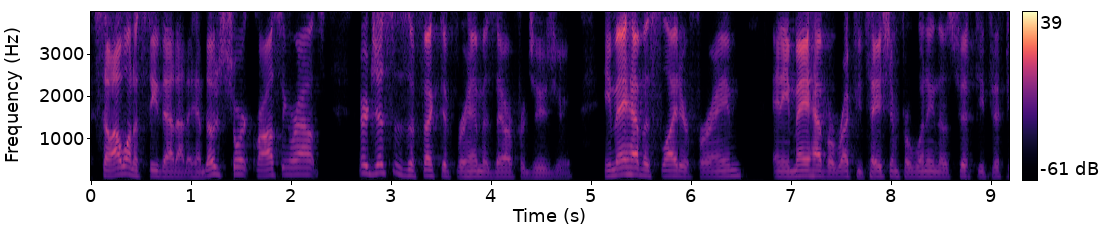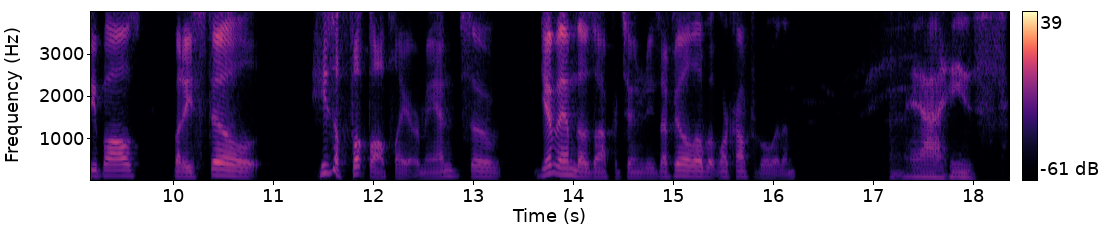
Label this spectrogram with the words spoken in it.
so I want to see that out of him. Those short crossing routes, they're just as effective for him as they are for Juju. He may have a slighter frame, and he may have a reputation for winning those 50-50 balls, but he's still he's a football player, man. So give him those opportunities. I feel a little bit more comfortable with him. Yeah, he's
